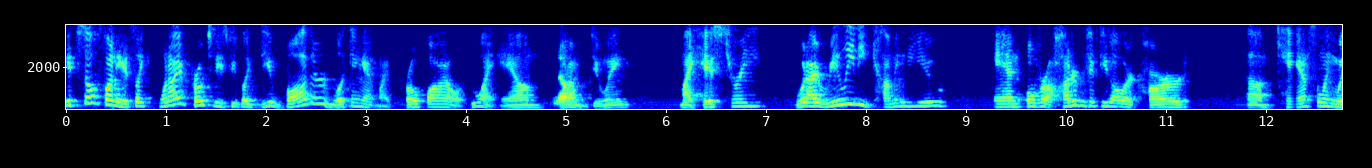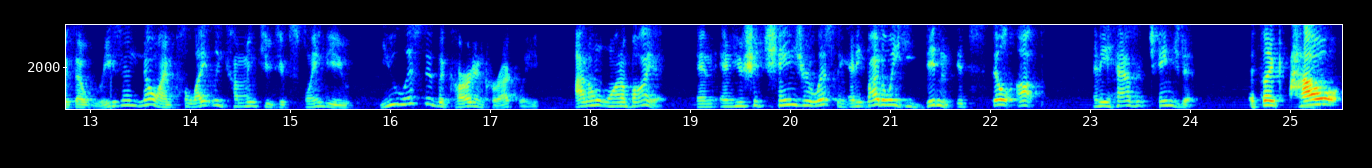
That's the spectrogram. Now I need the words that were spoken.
it's so funny. It's like when I approach these people, like, do you bother looking at my profile, who I am, No. what I'm doing, my history? Would I really be coming to you and over a hundred and fifty dollar card um, canceling without reason? No, I'm politely coming to you to explain to you. You listed the card incorrectly. I don't want to buy it, and and you should change your listing. And he, by the way, he didn't. It's still up, and he hasn't changed it. It's like how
